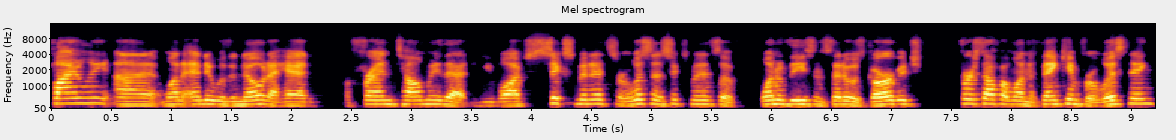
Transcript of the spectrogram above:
Finally, I want to end it with a note. I had a friend tell me that he watched six minutes or listened to six minutes of one of these and said it was garbage. First off, I want to thank him for listening.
